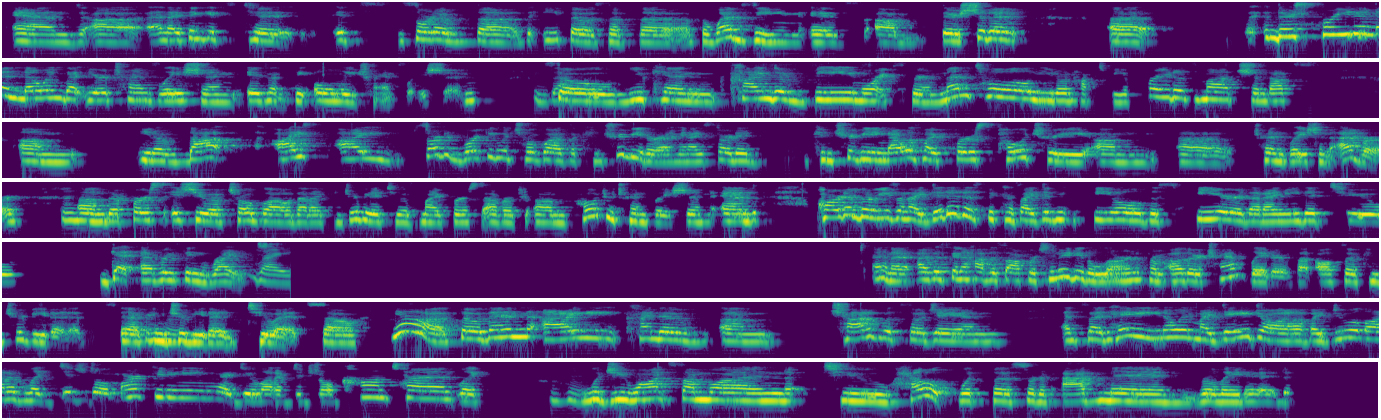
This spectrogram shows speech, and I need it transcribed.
and uh, and I think it's to it's sort of the the ethos of the of the webzine is um, there shouldn't uh, there's freedom in knowing that your translation isn't the only translation. Exactly. So you can kind of be more experimental. You don't have to be afraid as much, and that's, um, you know, that I I started working with Chogwa as a contributor. I mean, I started contributing. That was my first poetry um, uh, translation ever. Mm-hmm. Um, the first issue of Chogwa that I contributed to was my first ever um, poetry translation. And part of the reason I did it is because I didn't feel this fear that I needed to get everything right. Right. And I, I was going to have this opportunity to learn from other translators that also contributed uh, mm-hmm. contributed to it. So yeah, so then I kind of um, chatted with Soje and and said, hey, you know, in my day job, I do a lot of like digital marketing. I do a lot of digital content. Like, mm-hmm. would you want someone to help with the sort of admin related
